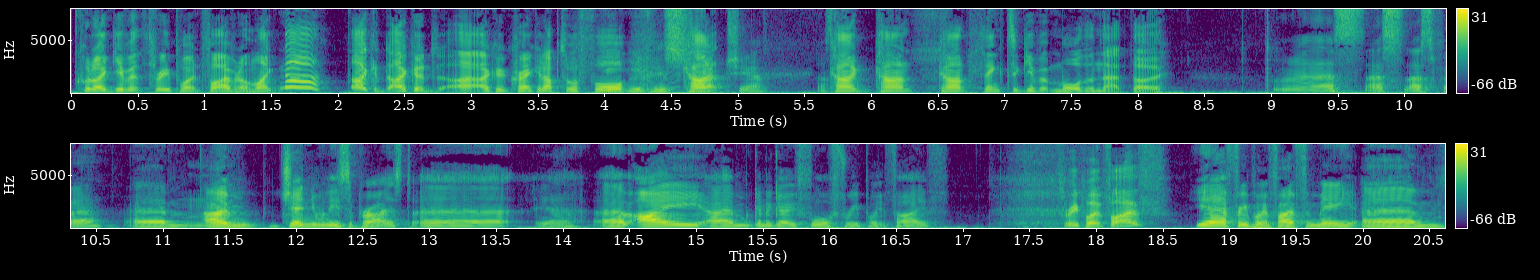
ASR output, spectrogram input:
could I give it three point five and I'm like nah I could I could I could crank it up to a four. You, you can can't stretch, yeah. That's, can't can't can't think to give it more than that though. That's that's that's fair. Um, Hmm. I'm genuinely surprised. Uh, yeah, uh, I am gonna go for three point five. Three point five. Yeah, three point five for me. Um,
